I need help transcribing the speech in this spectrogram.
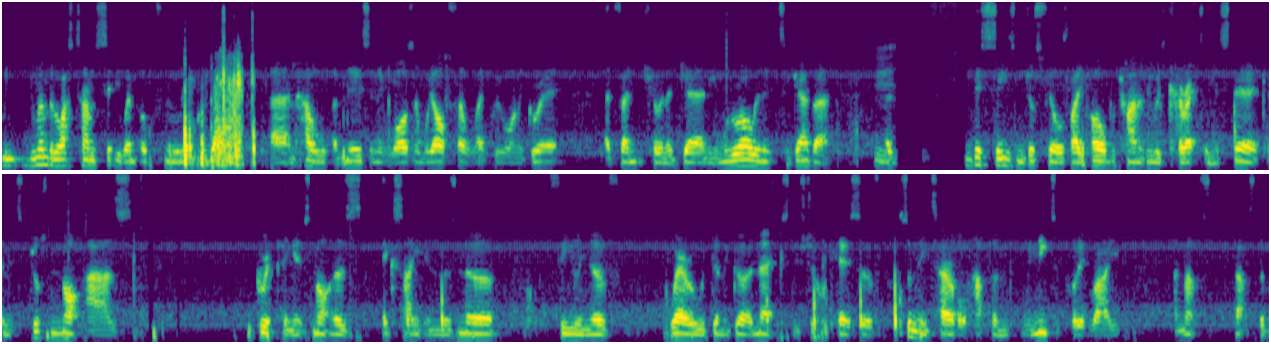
I mean, you remember the last time City went up from the League One and how amazing it was, and we all felt like we were on a great adventure and a journey, and we were all in it together. Mm. This season just feels like all we're trying to do is correct a mistake, and it's just not as gripping. It's not as exciting. There's no feeling of where are we going to go next. It's just a case of something terrible happened. We need to put it right, and that's that's the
